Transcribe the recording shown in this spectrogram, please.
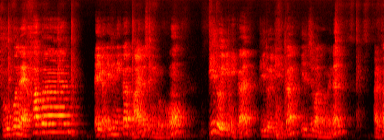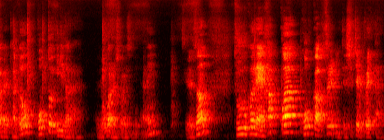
두 분의 합은 A가 1이니까 마이너스 1인 거고 b도 1이니까 b도 1이니까 1 집어넣으면은 알파 베타도 곱도 1이더라. 요걸 알 수가 있습니다. 그래서 두 근의 합과 곱값을 이제 실제 구했다.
